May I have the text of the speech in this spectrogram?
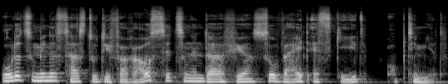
oder zumindest hast du die Voraussetzungen dafür, soweit es geht, optimiert.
